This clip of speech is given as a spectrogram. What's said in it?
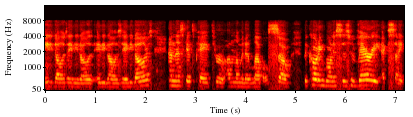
$80, $80, $80, $80, and this gets paid through unlimited levels. So the coding bonus is very exciting.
